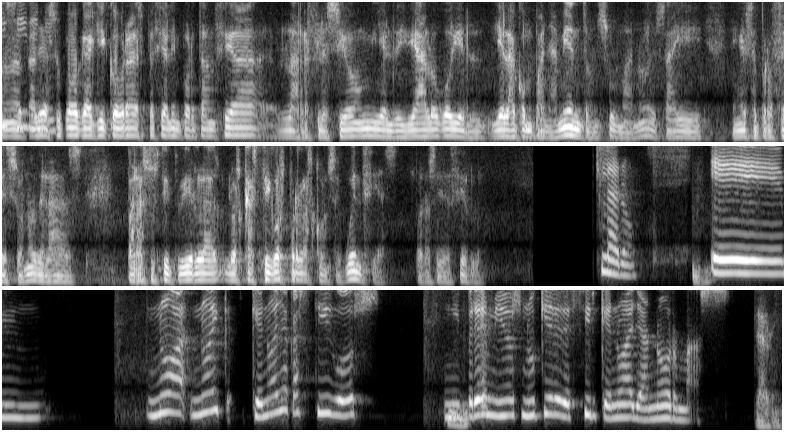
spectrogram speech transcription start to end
Natalia, supongo que aquí cobra especial importancia la reflexión y el diálogo y el, acompañamiento, en suma, ¿no? Es ahí en ese proceso, ¿no? De las, para sustituir los castigos por las consecuencias, por así decirlo. Claro. Em, no, no hay, que no haya castigos ni premios no quiere decir que no haya normas. Claro.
